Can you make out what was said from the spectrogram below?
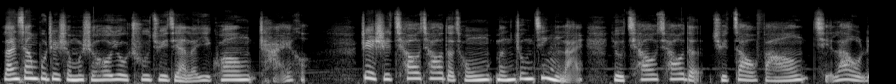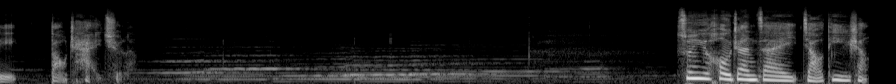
兰香不知什么时候又出去捡了一筐柴禾。这时，悄悄地从门中进来，又悄悄地去灶房起烙里倒柴去了。孙玉厚站在脚地上，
